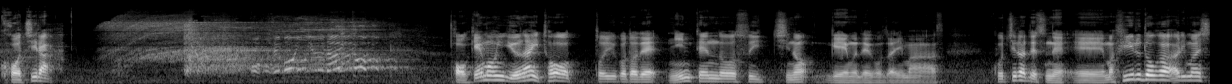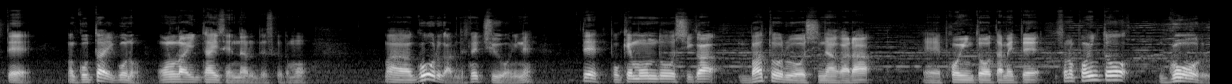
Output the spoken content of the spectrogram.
こちら。ポケモンユナイトということで、任天堂スイッチのゲームでございます。こちらですね、えーまあ、フィールドがありまして、まあ、5対5のオンライン対戦になるんですけども、まあ、ゴールがあるんですね、中央にね。で、ポケモン同士がバトルをしながら、えーポイントを貯めて、そのポイントをゴール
